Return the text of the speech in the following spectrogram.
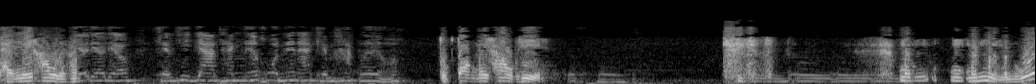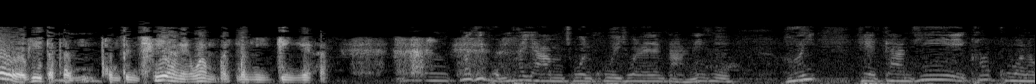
แทงไม่เข้าเลยครับเดี๋ยวเดี๋ยวเดี๋ยวเข็มฉีดยาแทงเนื้อคนเนี่ยนะเข็มหักเลยเหรอถูกต้องไม่เข้าพี่โอ้โห มันมันเหมือนมันเวอร์พี่แต่ผมผมถึงเชื่อไงว่ามันมันมีจริงไงครับเออเมื่อที่ผมพยายามชวนคุยชวนอะไรต่างๆ นี่คือเฮ้ยเหตุการณ์ที่ครอบครัวเรา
